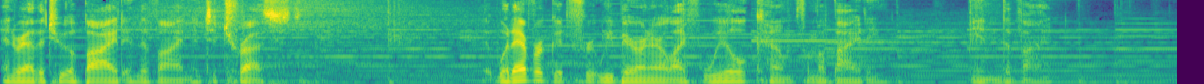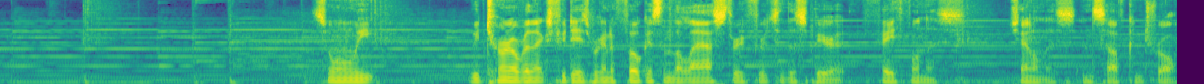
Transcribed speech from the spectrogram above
and rather to abide in the vine and to trust that whatever good fruit we bear in our life will come from abiding in the vine. So when we we turn over the next few days, we're going to focus on the last three fruits of the Spirit faithfulness, gentleness, and self control.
